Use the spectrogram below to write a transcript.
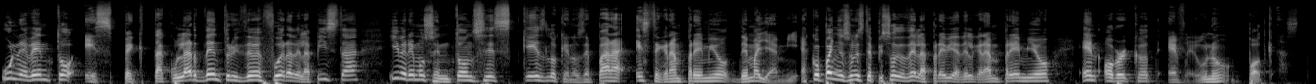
un evento espectacular dentro y de fuera de la pista y veremos entonces qué es lo que nos depara este Gran Premio de Miami. Acompáñanos en este episodio de la previa del Gran Premio en Overcut F1 Podcast.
